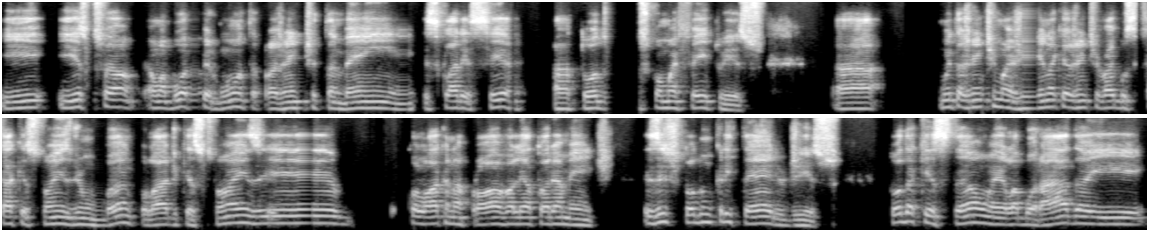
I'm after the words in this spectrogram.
E, e isso é, é uma boa pergunta para a gente também esclarecer a todos como é feito isso. Ah, muita gente imagina que a gente vai buscar questões de um banco lá de questões e coloca na prova aleatoriamente. Existe todo um critério disso. Toda questão é elaborada e,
